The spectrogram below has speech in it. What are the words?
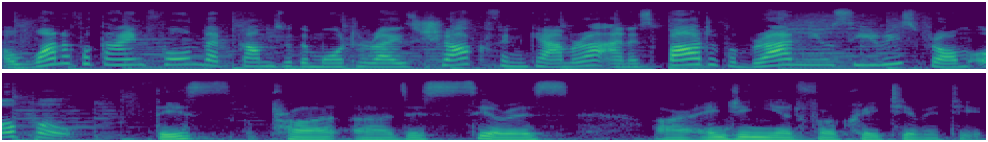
a one of a kind phone that comes with a motorized shark fin camera and is part of a brand new series from Oppo. This, pro, uh, this series are engineered for creativity.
